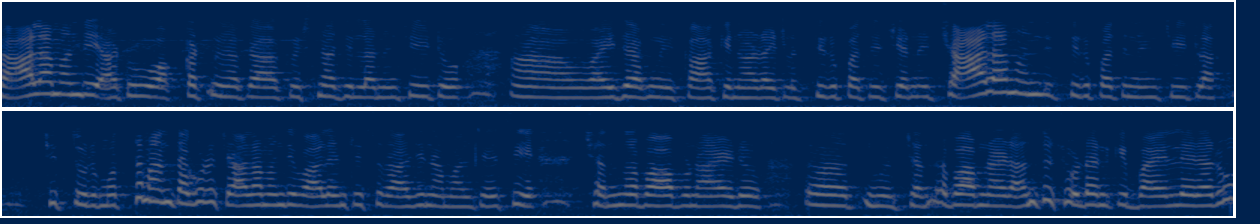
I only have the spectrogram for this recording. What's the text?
చాలామంది అటు అక్కటి కృష్ణా జిల్లా నుంచి ఇటు వైజాగ్ కాకినాడ ఇట్లా తిరుపతి చెన్నై చాలామంది తిరుపతి నుంచి ఇట్లా చిత్తూరు మొత్తం అంతా కూడా చాలామంది వాలంటీర్స్ రాజీనామాలు చేసి చంద్రబాబు నాయుడు చంద్రబాబు నాయుడు అంతు చూడడానికి బయలుదేరారు.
